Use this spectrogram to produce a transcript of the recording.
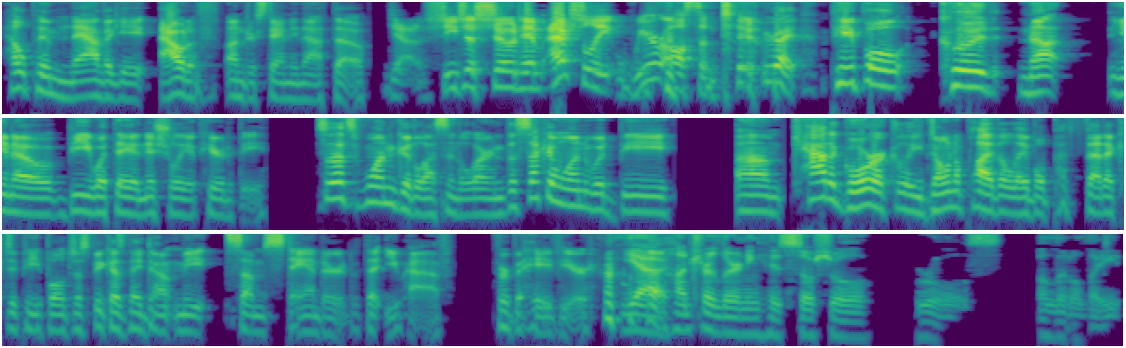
help him navigate out of understanding that though. Yeah, she just showed him, actually, we're awesome too. Right. People could not, you know, be what they initially appear to be. So that's one good lesson to learn. The second one would be um, categorically don't apply the label pathetic to people just because they don't meet some standard that you have for behavior. Yeah, Like, Hunter learning his social rules a little late.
